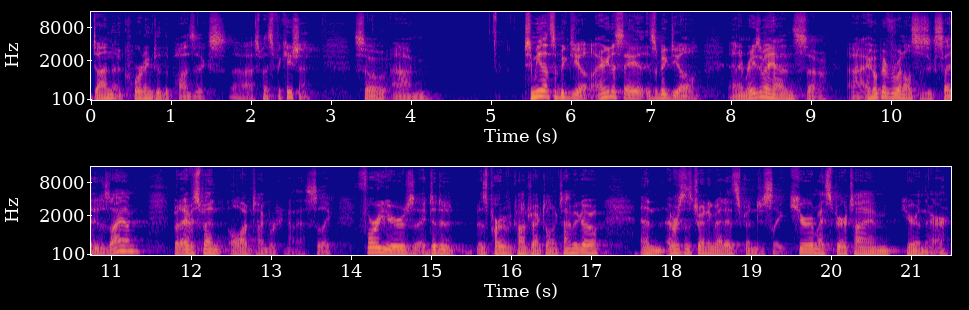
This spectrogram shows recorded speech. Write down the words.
done according to the POSIX uh, specification. So um, to me, that's a big deal. I'm going to say it's a big deal, and I'm raising my hands. So uh, I hope everyone else is excited as I am. But I've spent a lot of time working on this. So like four years, I did it as part of a contract a long time ago, and ever since joining Meta, it's been just like here in my spare time, here and there.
